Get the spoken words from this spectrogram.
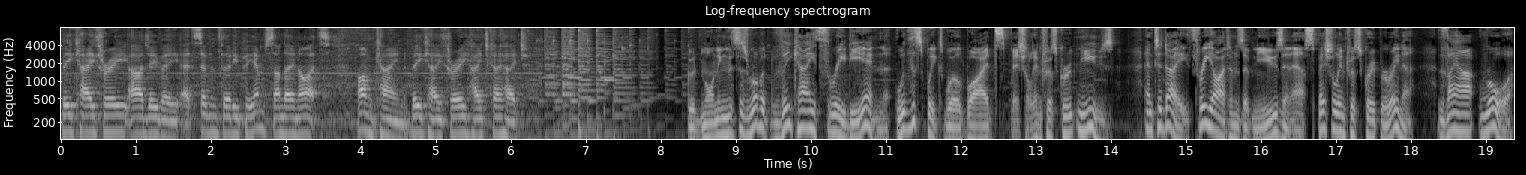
VK3 RGV at 7:30 p.m. Sunday nights. I'm Kane, VK3 HKH. Good morning, this is Robert VK3DN with this week's worldwide special interest group news. And today, three items of news in our special interest group arena. They are ROAR,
